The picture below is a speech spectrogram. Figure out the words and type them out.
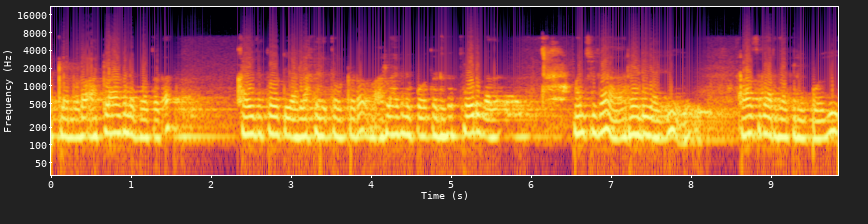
ఎట్లా ఉన్నాడో అట్లాగనే పోతాడా? ఖైదుతోటి ఎలాగైతే ఉంటాడో అలాగనే పోతాడుగా పోడు కదా. మంచిగా రెడీ అయ్యి రాజుగారి దగ్గరికి పోయి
